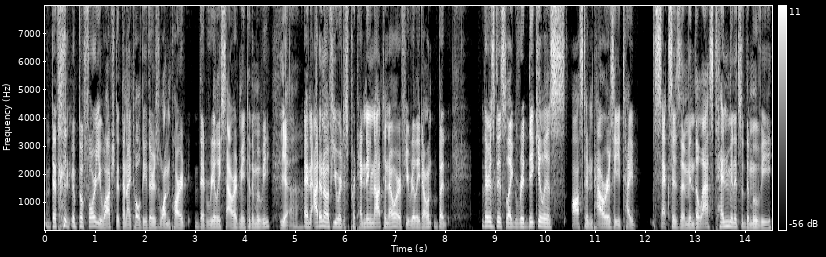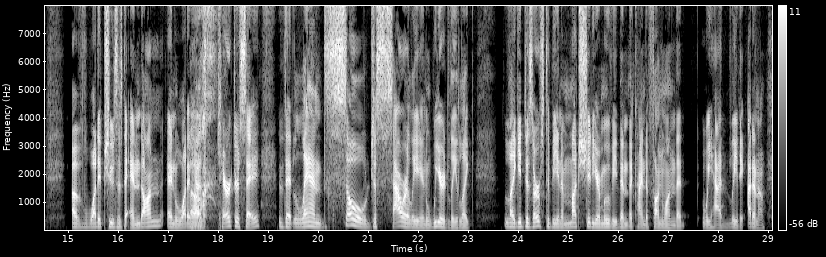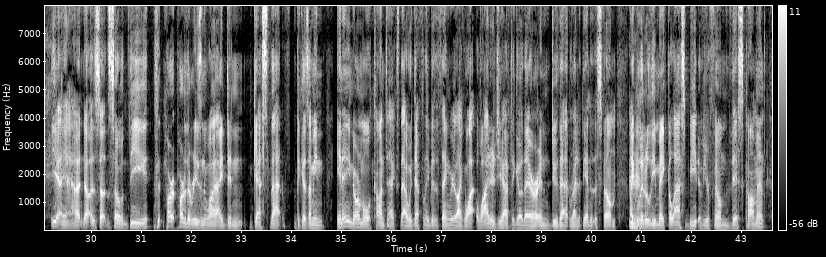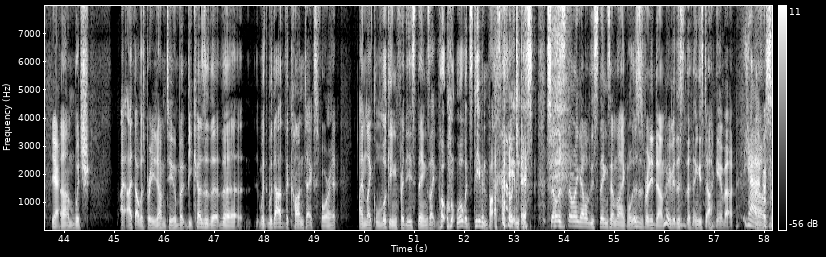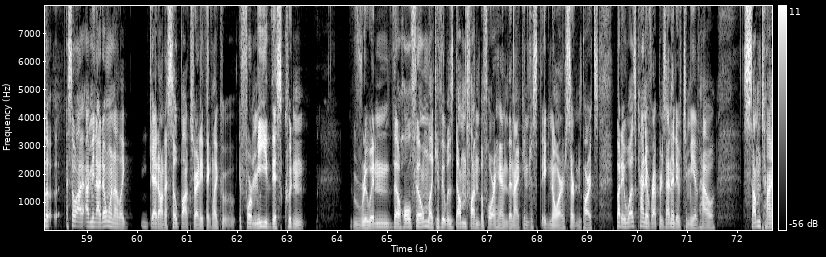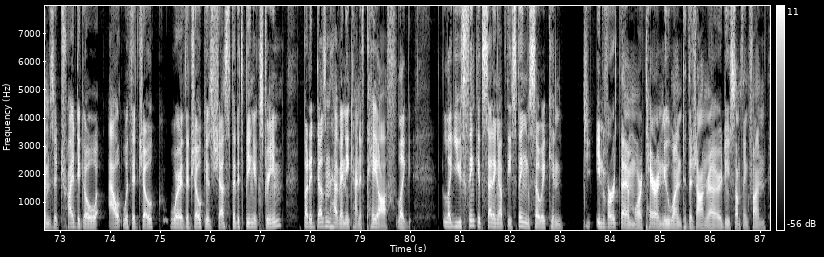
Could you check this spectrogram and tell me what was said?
the thing before you watched it then i told you there's one part that really soured me to the movie Yeah. and i don't know if you were just pretending not to know or if you really don't but there's this like ridiculous austin powersy type sexism in the last 10 minutes of the movie of what it chooses to end on and what it Oh. has characters say that land so just sourly and weirdly like like it deserves to be in a much shittier movie than the kind of fun one that we had leading i don't know Yeah, yeah. No, so so the part part of the reason why I didn't guess that because I mean, in any normal context, that would definitely be the thing where you're like, why why did you have to go there and do that right at the end of this film? Like Mhm. literally make the last beat of your film this comment. Yeah. Um, which I, I thought was pretty dumb too. But because of the the with, without the context for it. I'm like looking for these things, like what what would Stephen possibly be in this? So I was throwing out all these things. I'm like, well, this is pretty dumb. Maybe this is the thing he's talking about. Yeah. Um, so so I, I mean I don't want to like get on a soapbox or anything. Like for me, this couldn't ruin the whole film. Like if it was dumb fun beforehand, then I can just ignore certain parts. But it was kind of representative to me of how sometimes it tried to go out with a joke where the joke is just that it's being extreme, but it doesn't have any kind of payoff. Like like you think it's setting up these things so it can invert them or tear a new one to the genre or do something fun.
